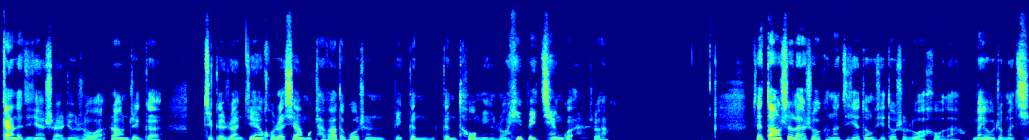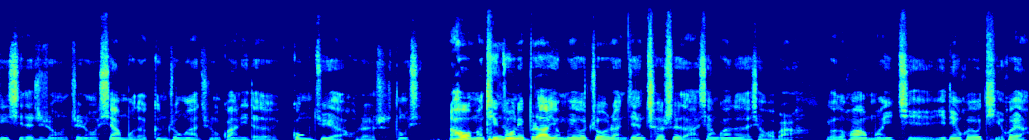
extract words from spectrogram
干的这件事儿，就是说我让这个这个软件或者项目开发的过程被更更透明，容易被监管，是吧？在当时来说，可能这些东西都是落后的，没有这么清晰的这种这种项目的跟踪啊，这种管理的工具啊，或者是东西。然后我们听众里不知道有没有做软件测试的啊相关的小伙伴啊？有的话，我们一起一定会有体会啊。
